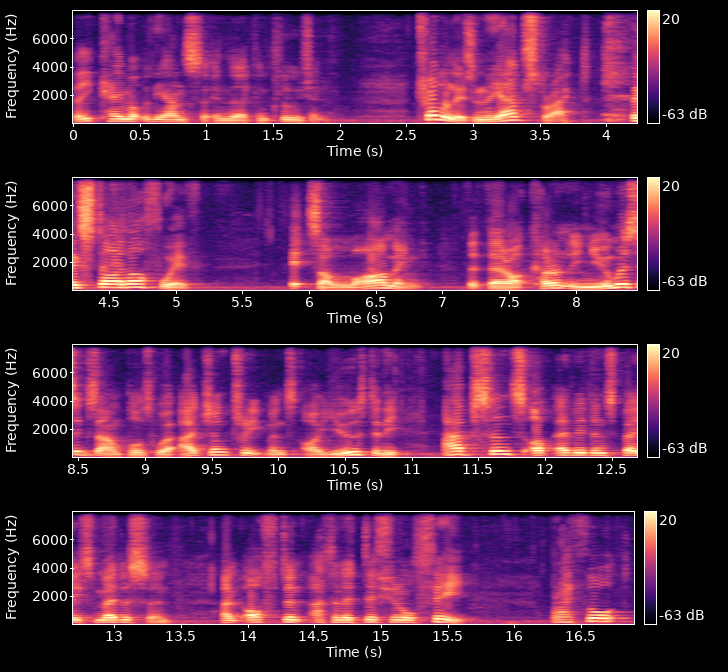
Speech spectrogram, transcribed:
They came up with the answer in their conclusion. Trouble is, in the abstract, they start off with, it's alarming that there are currently numerous examples where adjunct treatments are used in the absence of evidence-based medicine and often at an additional fee. But I thought,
